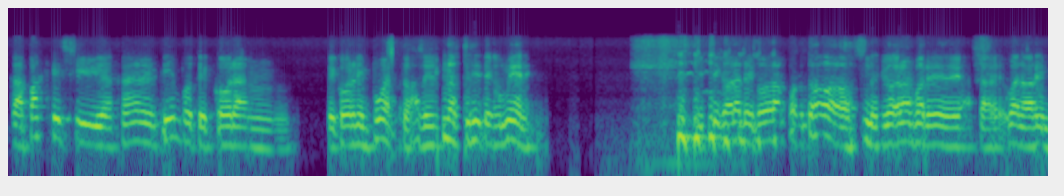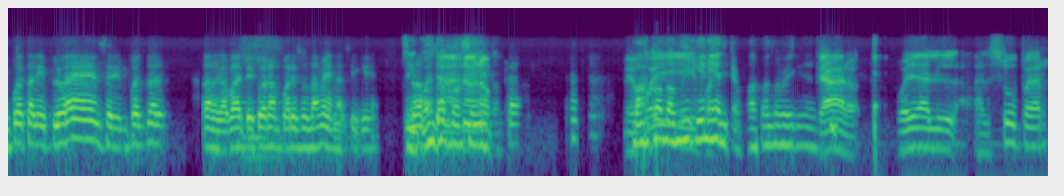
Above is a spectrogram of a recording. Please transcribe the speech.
Capaz que si viajas en el tiempo te cobran. Te cobran impuestos, así que no sé si te conviene. Viste que ahora te cobran por todo, te cobran por, eh, hasta- bueno, ahora impuesto al influencer, impuesto al, bueno, capaz te cobran por eso también, así que. no sé. 50%. No, no, me Vas voy con por- 2500, vas con 2500. Claro, voy al, al super,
